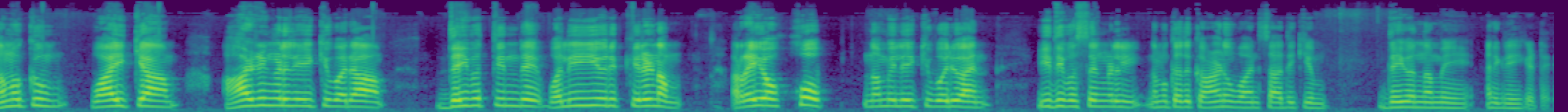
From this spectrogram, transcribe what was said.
നമുക്കും വായിക്കാം ആഴങ്ങളിലേക്ക് വരാം. ദൈവത്തിന്റെ വലിയൊരു കിരണം റേ ഓഫ് ഹോപ്പ് നമ്മിലേക്ക് വരുവാൻ ഈ ദിവസങ്ങളിൽ നമുക്കത് കാണുവാൻ സാധിക്കും. ദൈവം നമ്മെ അനുഗ്രഹിക്കട്ടെ.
